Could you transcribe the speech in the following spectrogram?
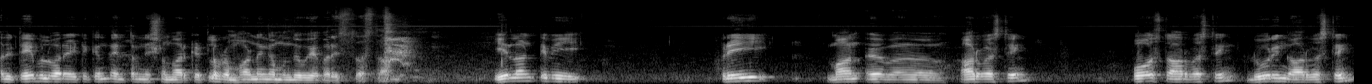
అది టేబుల్ వెరైటీ కింద ఇంటర్నేషనల్ మార్కెట్లో బ్రహ్మాండంగా ముందుకు పోయే పరిస్థితి ఇలాంటివి ప్రీ మాన్ harvesting post harvesting during harvesting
